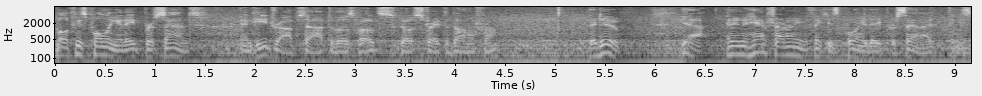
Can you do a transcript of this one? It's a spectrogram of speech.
Well, if he's polling at 8% and he drops out, do those votes go straight to Donald Trump? They do. Yeah, and in New Hampshire, I don't even think he's polling at eight percent. I think he's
